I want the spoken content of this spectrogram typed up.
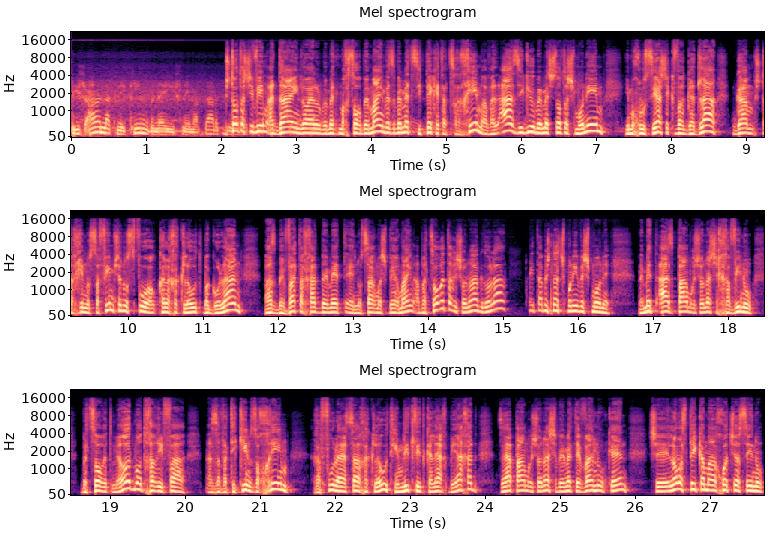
תשעה נקניקים בני 12... בשנות ה-70 עדיין לא היה לנו באמת מחסור במים וזה באמת סיפק את הצרכים אבל אז הגיעו באמת שנות ה-80 עם אוכלוסייה שכבר גדלה גם שטחים נוספים שנוספו כל החקלאות בגולן ואז בבת אחת באמת אה, נוצר משבר מים. הבצורת הראשונה הגדולה הייתה בשנת 88 באמת אז פעם ראשונה שחווינו בצורת מאוד מאוד חריפה אז הוותיקים זוכרים רפול היה שר החקלאות המליץ להתקלח ביחד. זה היה פעם ראשונה שבאמת הבנו כן שלא מספיק המערכות שעשינו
